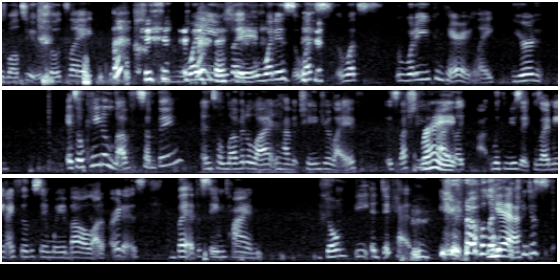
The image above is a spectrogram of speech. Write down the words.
as well too. So it's like, what are you like? What is what's what's what are you comparing? Like you're, it's okay to love something and to love it a lot and have it change your life, especially uh, right. I, like with music because I mean I feel the same way about a lot of artists, but at the same time, don't be a dickhead. You know, like yeah. I can just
